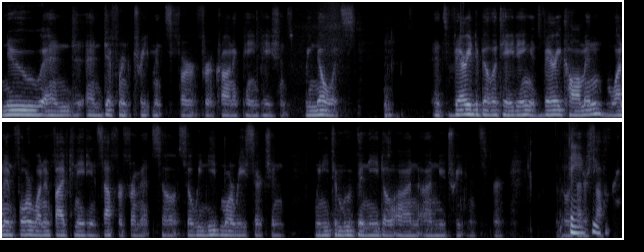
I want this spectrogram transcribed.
new and, and different treatments for, for chronic pain patients. We know it's it's very debilitating. It's very common. One in four, one in five Canadians suffer from it. So so we need more research and we need to move the needle on on new treatments for, for those Thank that are you. suffering.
